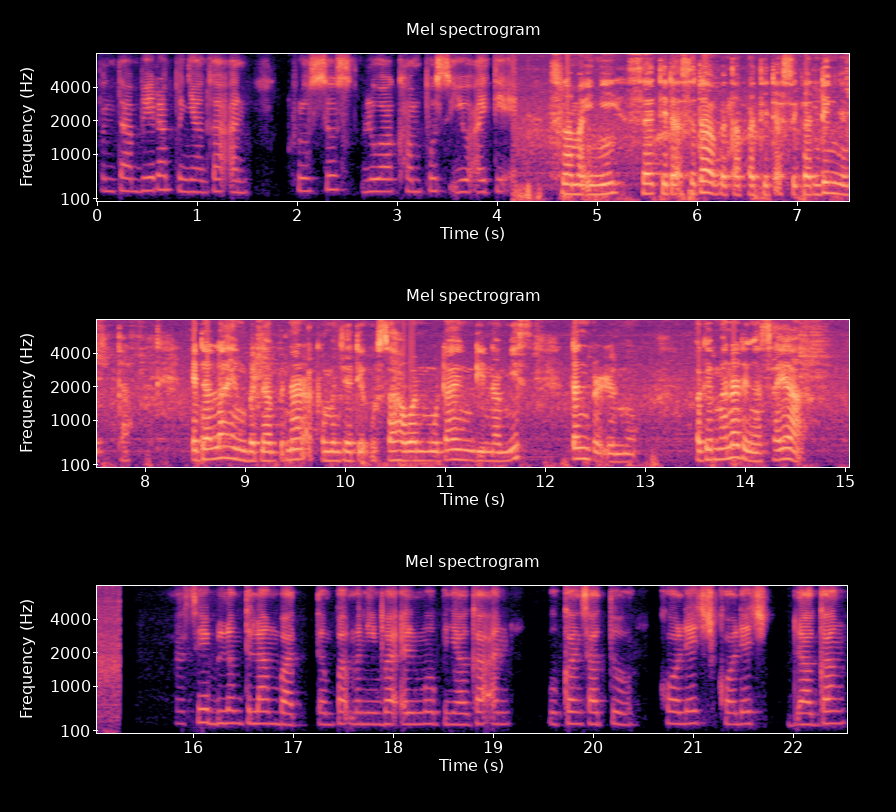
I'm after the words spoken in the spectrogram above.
Pentadbiran perniagaan khusus luar kampus UiTM. Selama ini, saya tidak sedar betapa tidak segandingnya kita. Edalah yang benar-benar akan menjadi usahawan muda yang dinamis dan berilmu. Bagaimana dengan saya? Masih belum terlambat. Tempat menimba ilmu perniagaan bukan satu. Kolej-kolej dagang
